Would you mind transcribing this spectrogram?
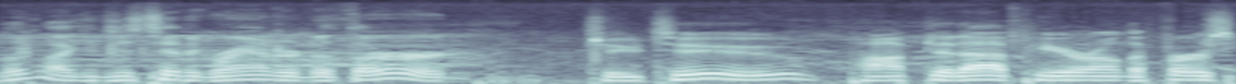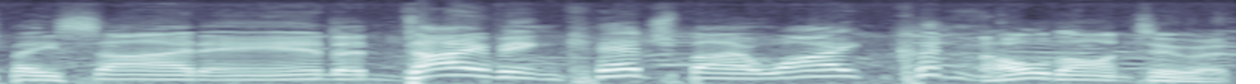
Looked like he just hit a grounder to third. 2 2. Popped it up here on the first base side, and a diving catch by White. Couldn't hold on to it.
